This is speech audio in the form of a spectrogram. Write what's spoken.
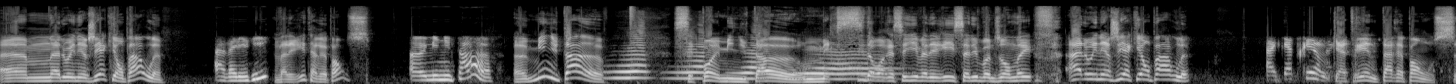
Euh, allô, Énergie, à qui on parle? À Valérie. Valérie, ta réponse? Un minuteur? Un minuteur? C'est pas un minuteur. Merci d'avoir essayé, Valérie. Salut, bonne journée. Allô, Énergie, à qui on parle? À Catherine. Catherine, ta réponse.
